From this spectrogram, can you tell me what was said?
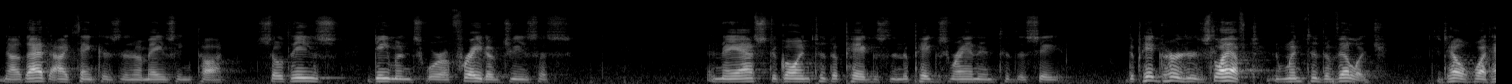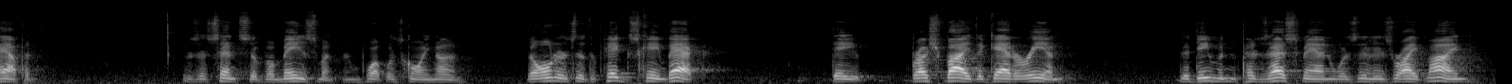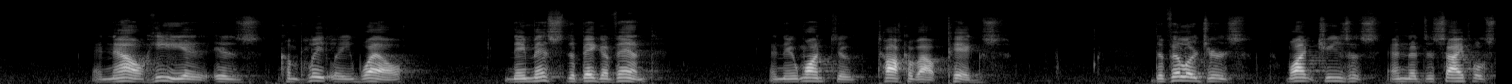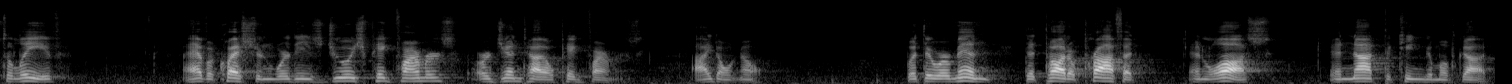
Now, that I think is an amazing thought. So these demons were afraid of Jesus, and they asked to go into the pigs, and the pigs ran into the sea. The pig herders left and went to the village to tell what happened. There was a sense of amazement in what was going on. The owners of the pigs came back. They brushed by the Gadarean. The demon possessed man was in his right mind, and now he is completely well. They missed the big event, and they want to talk about pigs. The villagers want Jesus and the disciples to leave I have a question. Were these Jewish pig farmers or Gentile pig farmers? I don't know. But there were men that thought of profit and loss and not the kingdom of God.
